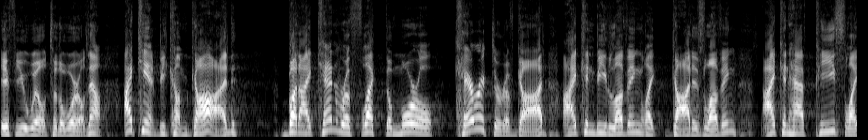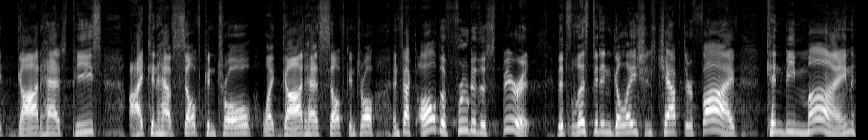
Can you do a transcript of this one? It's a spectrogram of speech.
if you will, to the world. Now, I can't become God, but I can reflect the moral character of God. I can be loving like God is loving. I can have peace like God has peace. I can have self control like God has self control. In fact, all the fruit of the Spirit that's listed in Galatians chapter 5 can be mine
